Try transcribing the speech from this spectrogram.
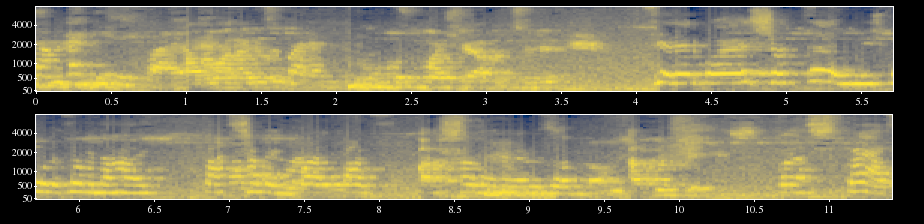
আমরা কি পাই বাবা মারা গেছে কত বয়সে আপনার ছেলে ছেলের বয়স হচ্ছে উনিশ বলেছে মনে হয় পাঁচ সালের পা- পাঁচ পাঁচ জন্ম। সাত পাঁচ পাঁচ।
